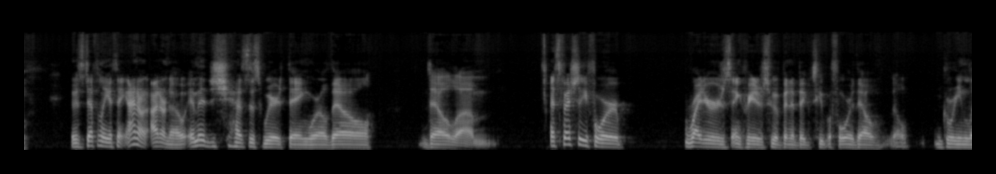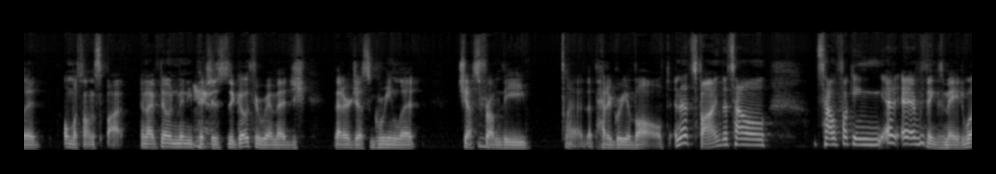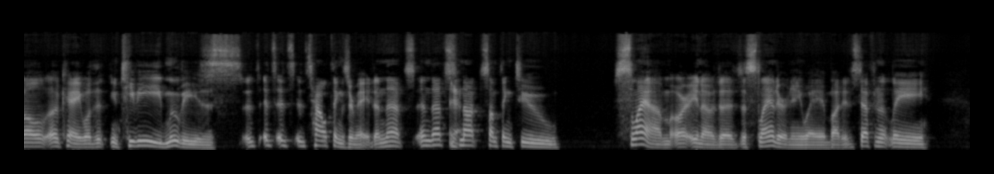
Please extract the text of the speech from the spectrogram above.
it was definitely a thing. I don't I don't know. Image has this weird thing where they'll they'll um especially for writers and creators who have been a big two before, they'll they'll greenlit almost on the spot. And I've known many Yeah. pitches to go through Image that are just greenlit just from the uh, the pedigree evolved, and that's fine. That's how that's how fucking everything's made. Well, okay, well, the you know, TV, movies, it's, it's it's it's how things are made, and that's and that's Yeah. not something to slam or you know to, to slander in any way, but it's definitely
